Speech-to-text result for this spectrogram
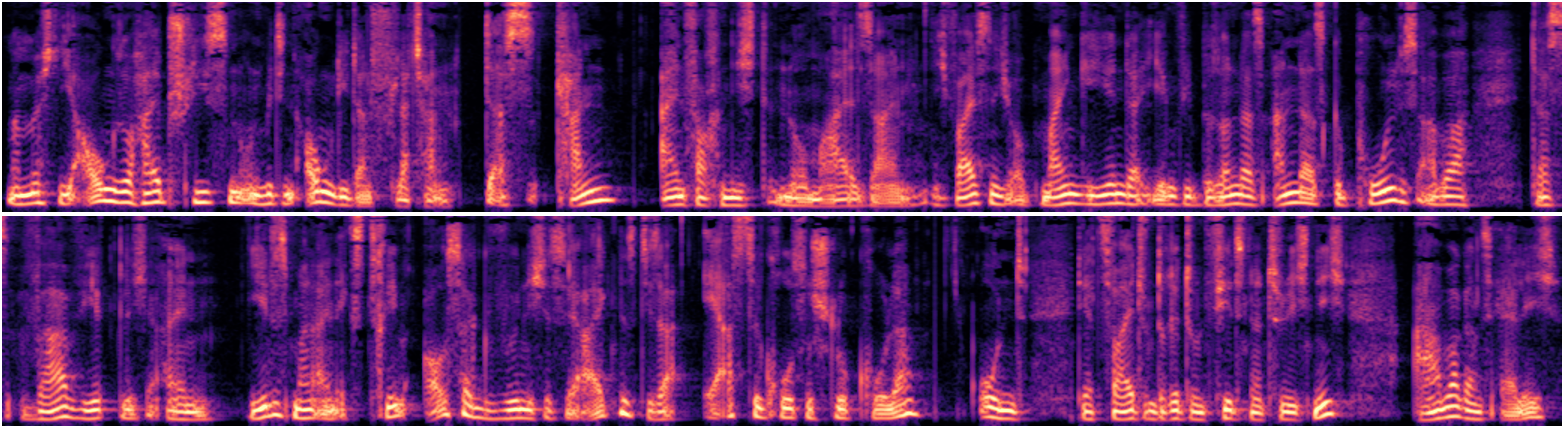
man möchte die Augen so halb schließen und mit den Augen die dann flattern. Das kann einfach nicht normal sein. Ich weiß nicht, ob mein Gehirn da irgendwie besonders anders gepolt ist, aber das war wirklich ein, jedes Mal ein extrem außergewöhnliches Ereignis, dieser erste große Schluck Cola und der zweite und dritte und vierte natürlich nicht. Aber ganz ehrlich,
